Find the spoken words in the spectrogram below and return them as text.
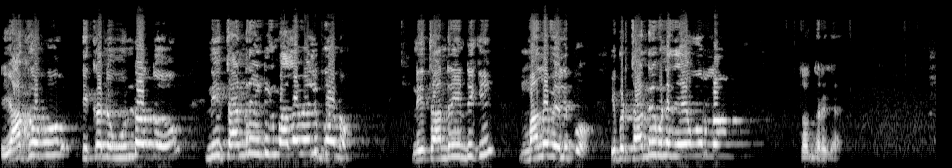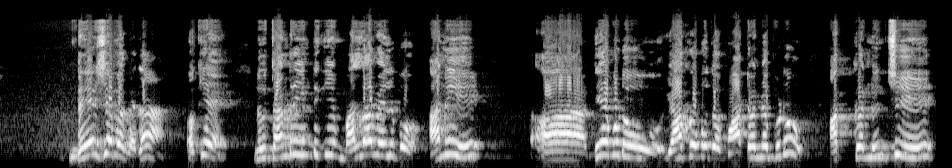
యాకోబు ఇక్కడ నువ్వు ఉండొద్దు. నీ తండ్రి ఇంటికి మళ్ళీ వెళ్ళిపోను. నీ తండ్రి ఇంటికి మళ్ళీ వెళ్ళిపో. ఇప్పుడు తండ్రి ఉన్నది ఏ ఊర్లో? తొందరగా. బేర్షబ కదా? ఓకే. నువ్వు తండ్రి ఇంటికి మళ్ళా వెళ్ళిపో అని ఆ దేవుడు యాకోబుతో మాట్లాడినప్పుడు అక్కడి నుంచి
